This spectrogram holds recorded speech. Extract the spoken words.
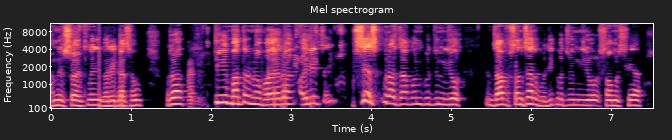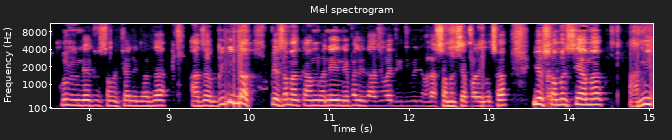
हामीले सहयोग पनि गरेका छौँ। र ती मात्र नभएर अहिले चाहिँ विशेष कुरा जापानको जुन यो जाप संसारभरिको जुन यो समस्या कोभिड उन्नाइसको समस्याले गर्दा आज विभिन्न पेसामा काम गर्ने नेपाली दाजुभाइ दिदीबहिनीहरूलाई समस्या परेको छ। यो समस्यामा हामी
